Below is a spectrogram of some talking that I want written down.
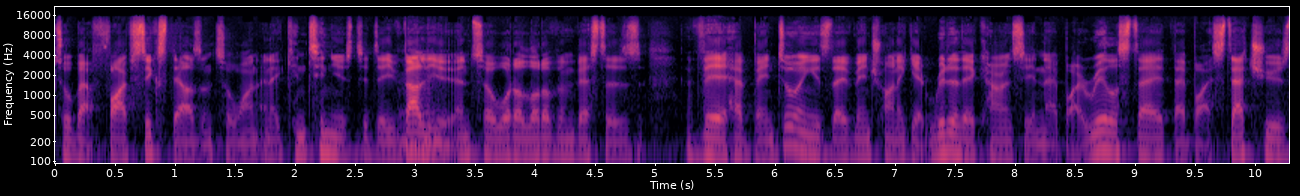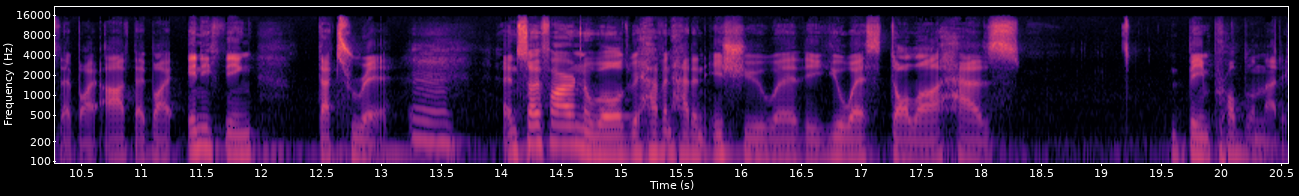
to about five, six thousand to one, and it continues to devalue. And so, what a lot of investors there have been doing is they've been trying to get rid of their currency, and they buy real estate, they buy statues, they buy art, they buy anything that's rare. And so far in the world, we haven't had an issue where the US dollar has been problematic.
